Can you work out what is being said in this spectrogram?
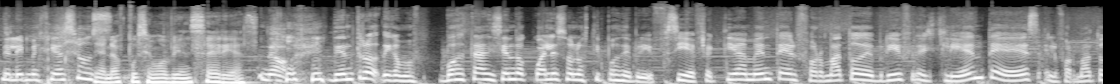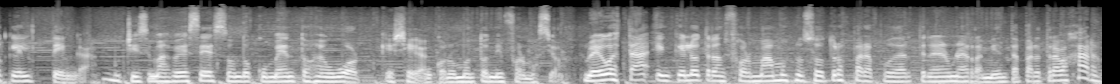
De la investigación. Ya nos pusimos bien serias. No, dentro, digamos, vos estás diciendo cuáles son los tipos de brief. Sí, efectivamente, el formato de brief del cliente es el formato que él tenga. Muchísimas veces son documentos en Word que llegan con un montón de información. Luego está en qué lo transformamos nosotros para poder tener una herramienta para trabajar.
